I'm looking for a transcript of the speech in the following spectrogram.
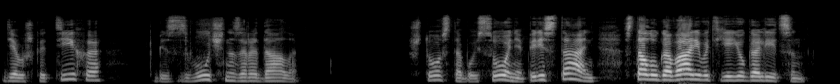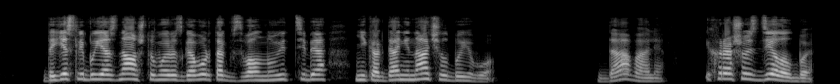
Девушка тихо, беззвучно зарыдала. «Что с тобой, Соня? Перестань!» — стал уговаривать ее Голицын. «Да если бы я знал, что мой разговор так взволнует тебя, никогда не начал бы его». «Да, Валя, и хорошо сделал бы».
